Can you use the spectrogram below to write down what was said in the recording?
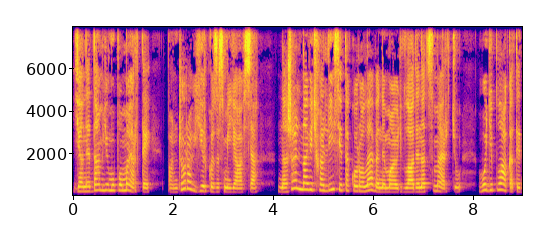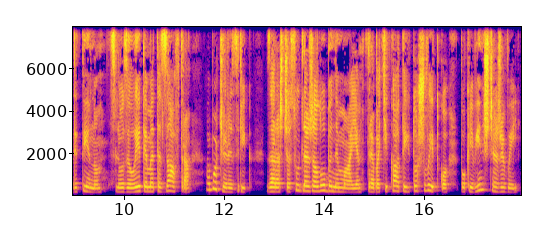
Я не дам йому померти. Пан Джорах гірко засміявся. На жаль, навіть халісі та королеви не мають влади над смертю. Годі плакати, дитино, сльози литимете завтра або через рік. Зараз часу для жалоби немає, треба тікати і то швидко, поки він ще живий.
